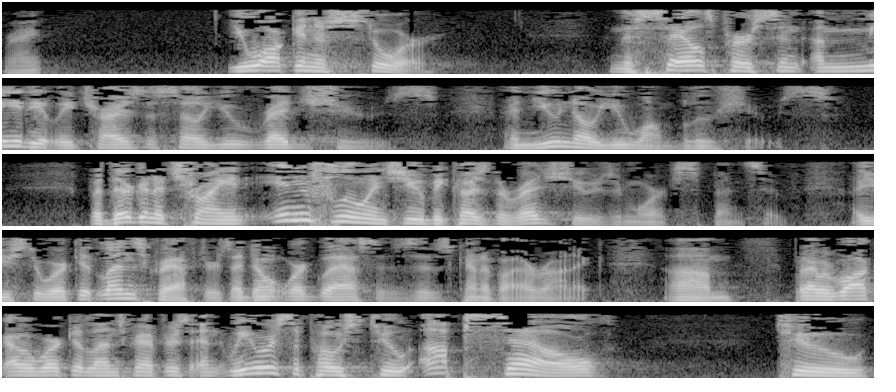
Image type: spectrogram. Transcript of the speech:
Right? You walk in a store, and the salesperson immediately tries to sell you red shoes, and you know you want blue shoes. But they're going to try and influence you because the red shoes are more expensive. I used to work at LensCrafters. I don't wear glasses. It's kind of ironic. Um, but I would walk. I would work at LensCrafters, and we were supposed to upsell to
